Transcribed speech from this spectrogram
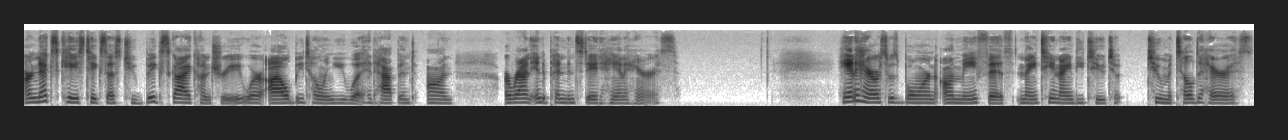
Our next case takes us to Big Sky Country, where I'll be telling you what had happened on around Independence Day to Hannah Harris. Hannah Harris was born on May 5th, 1992, to, to Matilda Harris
